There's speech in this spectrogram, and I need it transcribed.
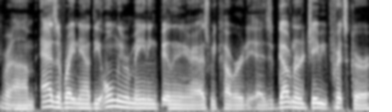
Right. Um, as of right now, the only remaining billionaire, as we covered, is Governor J.B. Pritzker,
